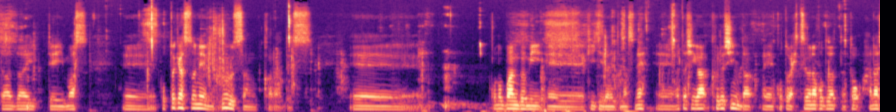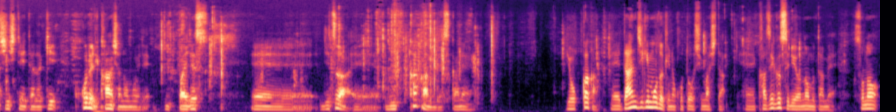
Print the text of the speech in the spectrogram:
ただいています、えーポッドキャストネームふーさんからです、えーこの番組、えー聞いていただいてますね、えー私が苦しんだ、えーことは必要なことだったと話していただき心より感謝の思いでいっぱいです、えー実は、え3日間ですかね4日間、えー断食もどきのことをしました、えー風邪薬を飲むためその、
